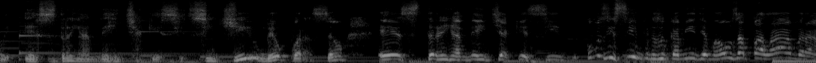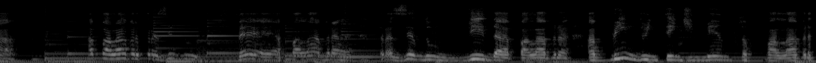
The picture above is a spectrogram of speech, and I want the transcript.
foi estranhamente aquecido. Senti o meu coração estranhamente aquecido. Como os discípulos no caminho de Emaús, a palavra, a palavra trazendo fé, a palavra trazendo vida, a palavra abrindo entendimento, a palavra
